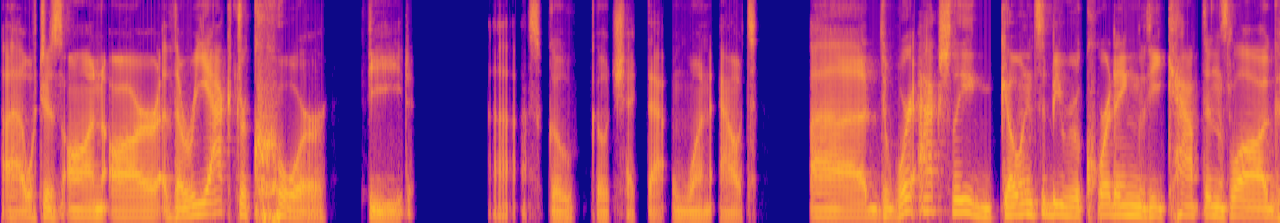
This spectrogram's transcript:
uh, which is on our the Reactor Core feed. Uh, so go go check that one out. Uh, we're actually going to be recording the captain's log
